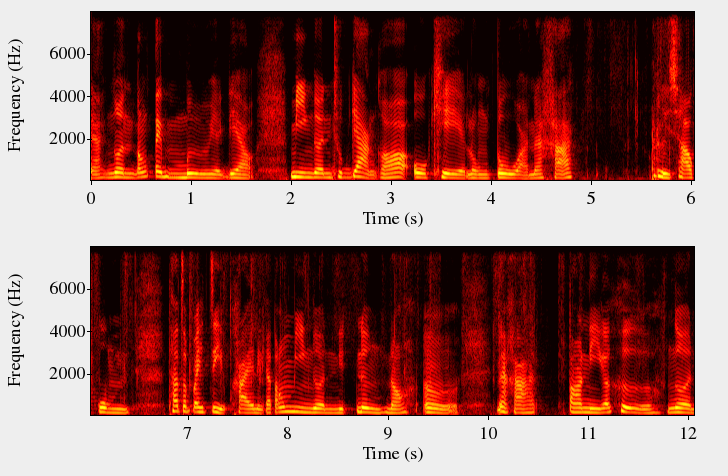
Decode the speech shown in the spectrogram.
นี่ยเงินต้องเต็มมืออย่างเดียว มีเงินทุกอย่างก็โอเคลงตัวนะคะ หรือชาวกลุ่ม ถ้าจะไปจีบใครเนี่ยก็ต้องมีเงินนิดนึงเนาะเออนะคะ ตอนนี้ก็คือเงิน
